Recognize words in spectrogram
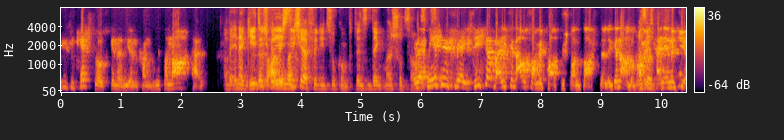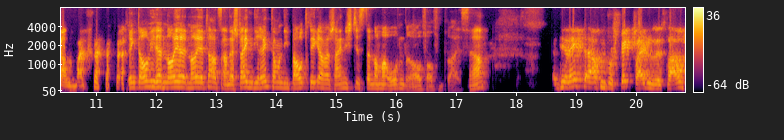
diesen Cashflows generieren kann. Das ist ein Nachteil. Aber energetisch wäre ich sicher für die Zukunft, wenn es ein Denkmalschutzhaus ist. Energetisch wäre ich sicher, weil ich den Ausnahmetatbestand darstelle. Genau, da brauche also, ich keinen Energieausweis. Bringt auch wieder neue, neue Tatsachen. Da steigen direkt, haben die Bauträger wahrscheinlich das dann nochmal oben drauf auf den Preis. Ja? Direkt auf dem Prospekt schreiben sie es drauf.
